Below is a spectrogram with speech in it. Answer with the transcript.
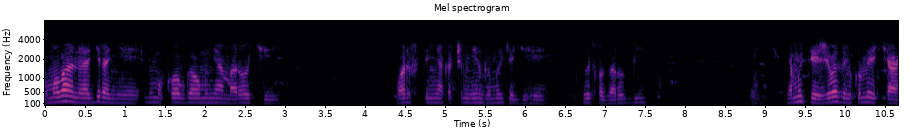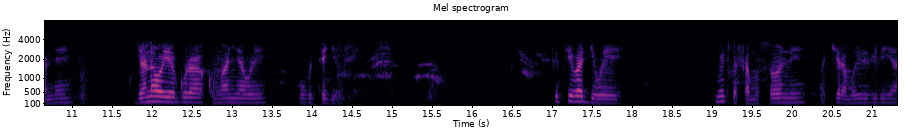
Umubano yagiranye n'umukobwa w'umunyamaroki wari ufite imyaka cumi n'irindwi muri icyo gihe witwaga Ruby. Yamuteje ibibazo bikomeye cyane kugira nawe yegura ku mwanya we w'ubutegetsi. Tutibagiwe uwitwa Samusoni wa kera muri Bibiliya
